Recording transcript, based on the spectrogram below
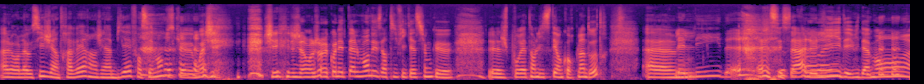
Alors là aussi, j'ai un travers, hein, j'ai un biais forcément, parce que moi, j'en connais tellement des certifications que euh, je pourrais t'en lister encore plein d'autres. Euh, le lead. Euh, c'est ça, le lead, évidemment,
